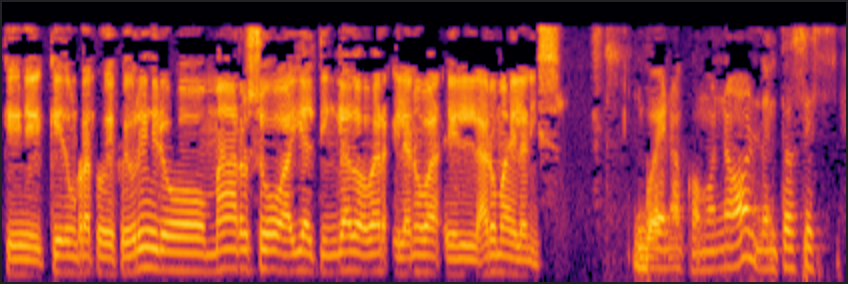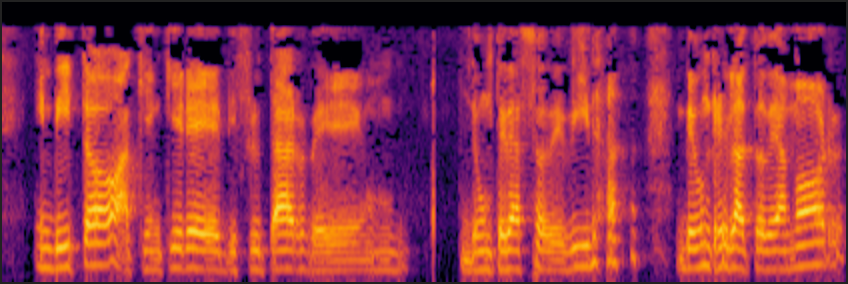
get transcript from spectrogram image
que queda un rato de febrero, marzo, ahí al tinglado a ver el, el aroma del anís. Bueno, como no, entonces invito a quien quiere disfrutar de un de un pedazo de vida, de un relato de amor,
